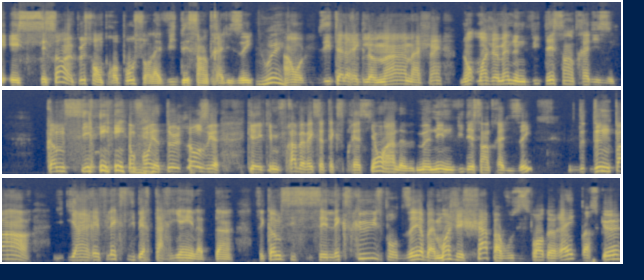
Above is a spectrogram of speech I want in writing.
et- et c'est ça un peu son propos sur la vie décentralisée. Oui. Hein, on lui dit tel règlement, machin. Non, moi, je mène une vie décentralisée. Comme si, au fond, il y a deux choses qui me frappent avec cette expression, hein, de mener une vie décentralisée. D'une part, il y a un réflexe libertarien là-dedans. C'est comme si c'est l'excuse pour dire, ben moi, j'échappe à vos histoires de règles parce que,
